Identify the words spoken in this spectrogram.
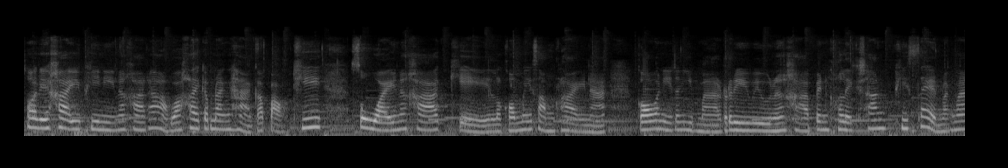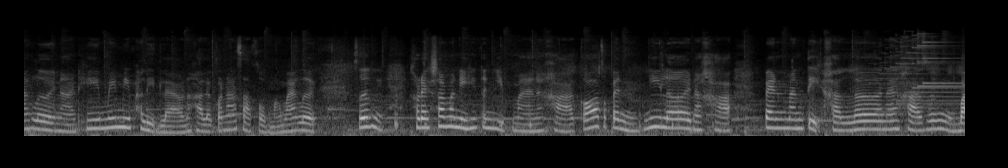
สวัสดีค่ะ EP นี้นะคะ ถ้าหากว่าใครกำลังหากระเป๋าที่สวยนะคะ เก๋แล้วก็ไม่ซ้ำใครนะ ก็วันนี้จะหยิบมารีวิวนะคะ เป็นคอลเลกชันพิเศษมากๆเลยนะ ที่ไม่มีผลิตแล้วนะคะ แล้วก็น่าสะสมมากๆเลย ซึ่งคอลเลกชันวันนี้ที่ตันหยิบมานะคะ ก็จะเป็นนี่เลยนะคะ เป็นมั l ติคัลเลอร์นะคะ ซึ่งใบ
